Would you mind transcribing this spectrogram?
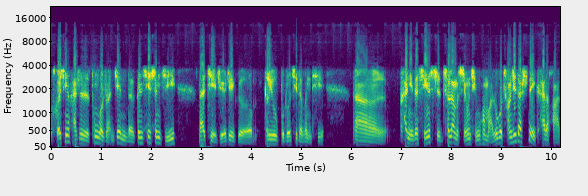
核心还是通过软件的更新升级来解决这个颗粒物捕捉器的问题。呃，看你的行驶车辆的使用情况吧，如果长期在室内开的话，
